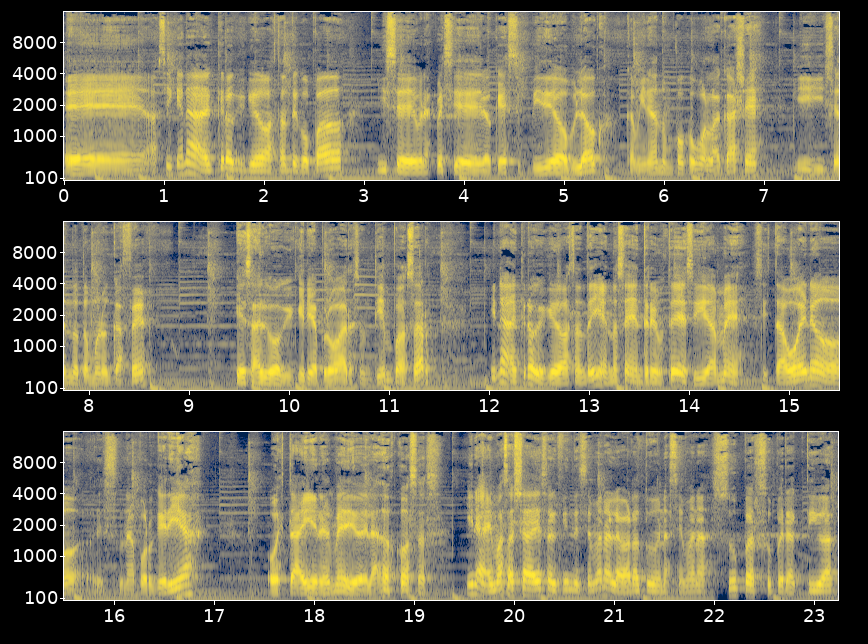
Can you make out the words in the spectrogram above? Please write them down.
Eh, así que nada, creo que quedó bastante copado. Hice una especie de lo que es video blog, caminando un poco por la calle y yendo a tomar un café, que es algo que quería probar hace un tiempo hacer. Y nada, creo que quedó bastante bien. No sé, entre ustedes y díganme si está bueno, es una porquería o está ahí en el medio de las dos cosas. Y nada, y más allá de eso, el fin de semana, la verdad tuve una semana súper, súper activa.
